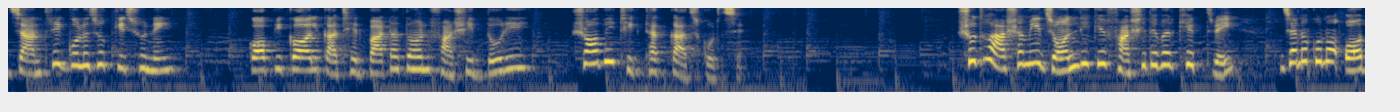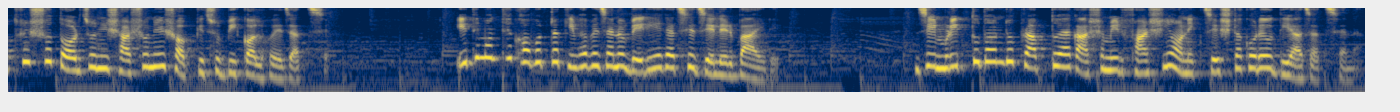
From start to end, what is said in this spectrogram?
যান্ত্রিক গোলযোগ কিছু নেই। কপিকল কাঠের পাটাতন ফাঁসির দড়ি, সবই ঠিকঠাক কাজ করছে। শুধু আসামি জন লিকে ফাঁসি দেবার ক্ষেত্রেই যেন কোনো অদৃশ্য তর্জনী শাসনে সবকিছু বিকল হয়ে যাচ্ছে। ইতিমধ্যে খবরটা কীভাবে যেন বেরিয়ে গেছে জেলের বাইরে। যে মৃত্যুদণ্ড প্রাপ্ত এক আসামির ফাঁসি অনেক চেষ্টা করেও দেওয়া যাচ্ছে না।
